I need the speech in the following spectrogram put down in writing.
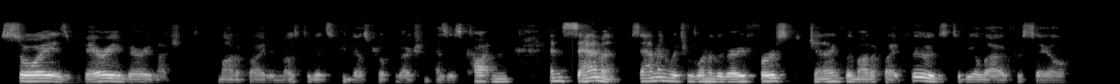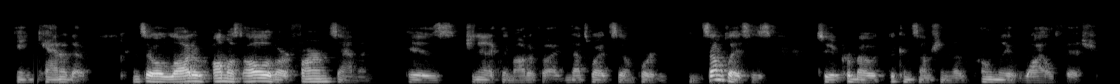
Soy is very, very much modified in most of its industrial production, as is cotton, and salmon. Salmon, which was one of the very first genetically modified foods to be allowed for sale in Canada. And so a lot of, almost all of our farm salmon is genetically modified. And that's why it's so important in some places to promote the consumption of only wild fish.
